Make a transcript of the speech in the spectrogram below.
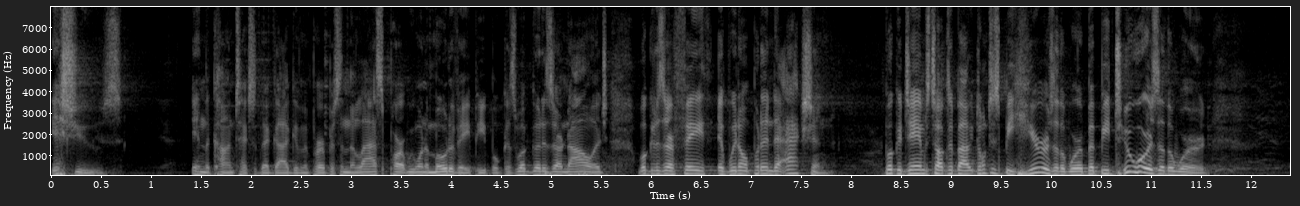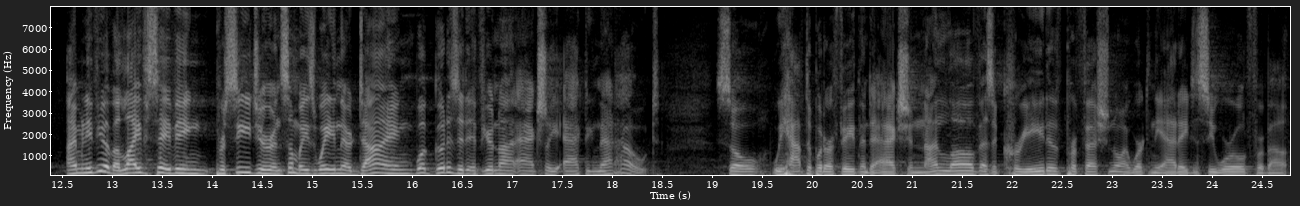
issues in the context of that God given purpose. And the last part, we want to motivate people because what good is our knowledge? What good is our faith if we don't put into action? Book of James talks about don't just be hearers of the word, but be doers of the word. I mean, if you have a life saving procedure and somebody's waiting there dying, what good is it if you're not actually acting that out? So we have to put our faith into action. And I love, as a creative professional, I worked in the ad agency world for about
